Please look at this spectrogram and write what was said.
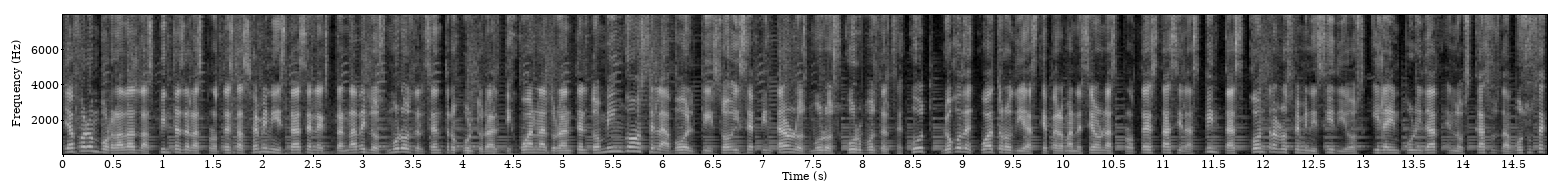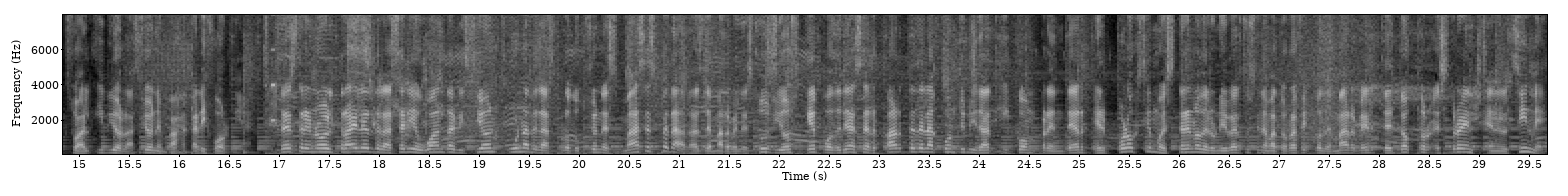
Ya fueron borradas las pintas de las protestas feministas en la explanada y los muros del Centro Cultural Tijuana. Durante el domingo se lavó el piso y se pintaron los muros curvos del Secut luego de cuatro días que permanecieron las protestas y las pintas contra los feminicidios y la impunidad en los casos de abuso sexual y violación en Baja California. Se estrenó el tráiler de la serie WandaVision, una de las producciones más esperadas de Marvel Studios que podría ser parte de la continuidad y comprender el próximo estreno del universo cinematográfico de Marvel de Doctor Strange en el cine.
